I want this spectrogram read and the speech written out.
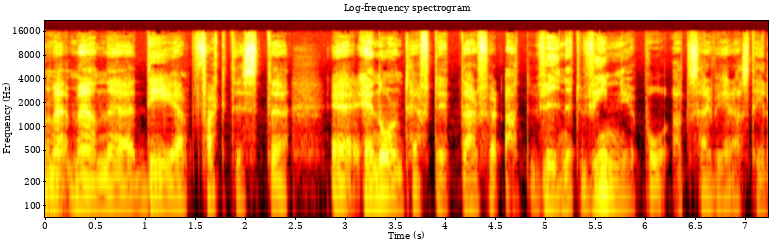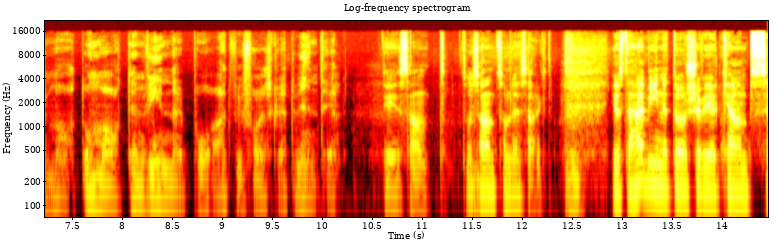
Mm. Men, men, det är faktiskt enormt häftigt därför att vinet vinner på att serveras till mat och maten vinner på att vi får en skvätt vin till. Det är sant. Så mm. sant som det är sagt. Mm. Just det här vinet då, Chevier Camps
